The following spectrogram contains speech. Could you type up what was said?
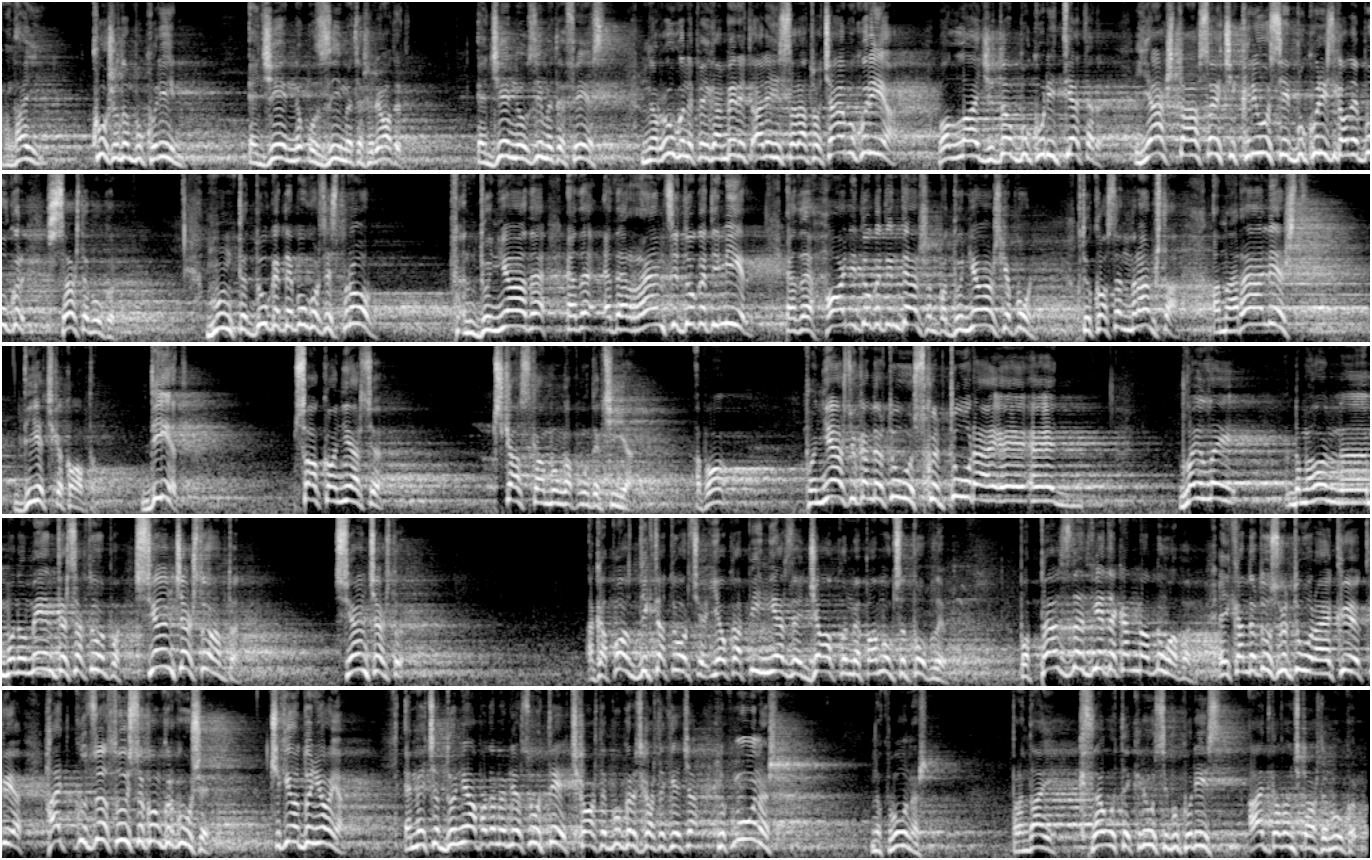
Prandaj kush e don bukurinë e gjen në udhëzimet e shariatit, e gjen në udhëzimet e fesë, në rrugën e pejgamberit alejhi salatu, qaj është bukuria. Vallahi çdo bukuri tjetër jashtë asaj që krijuesi i bukurisë ka thënë e bukur, s'është e bukur. Mund të duket e bukur si sprovë. Në dunja edhe, edhe rrencsi duket i mirë, edhe hajni duket i ndershëm, po dunja është kjo punë. Këtu ka sene mbrapshta, ama realisht dihet çka, a kupton. Dihet, sa ka njerëz që çka s'kanë bo nga punët e këqija, apo, po njerëz ju kanë ndërtu skulptura e, e, e, lej, lej, domethënë, monumente të caktuara, po, s'janë qashtu, a kupton, s'janë qashtu, A ka pas diktator që jau ka pi njerëzve gjakun me pamuk si thotë populli? Po 50 vjet e kanë madhnu, apo. E i kanë ndërtu skulptura e ky e ky. Hajt guxo thuaj s'u kon kurkushi. Qe kjo dunjaja. E me këtë dunja po do me vlerësu ti, çka është e bukur e çka është e keqja? Nuk mundesh. Nuk mundesh. Prandaj kthehu te krijuesi i bukurisë. Ai të kallxon çka është e bukur.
